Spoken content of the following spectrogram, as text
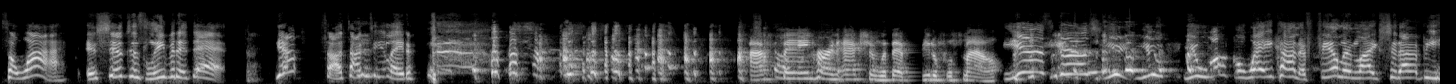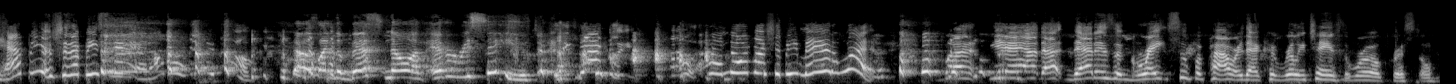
so why? And she'll just leave it at that. Yep. So I'll talk to you later. I've seen her in action with that beautiful smile. yes, girls. You you you walk away kind of feeling like, should I be happy or should I be sad? I don't really know. That was like the best no I've ever received. exactly. I don't, I don't know if I should be mad or what. But yeah, that that is a great superpower that could really change the world, Chrystol.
